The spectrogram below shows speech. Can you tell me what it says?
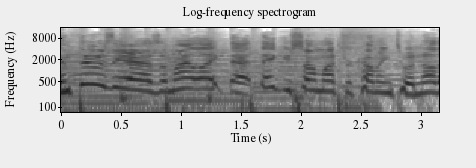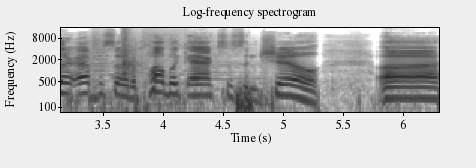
Enthusiasm, I like that. Thank you so much for coming to another episode of Public Access and Chill. Uh,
